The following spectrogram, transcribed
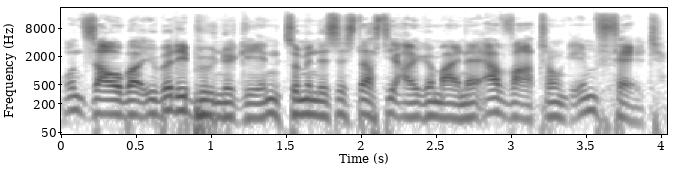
und sauber sauber über die Bühne gehen. Zumindest ist das die allgemeine Erwartung im Feld.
